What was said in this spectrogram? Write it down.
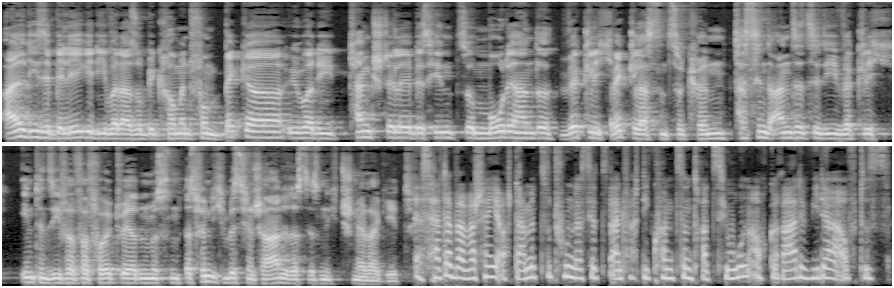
all diese Belege, die wir da so bekommen, vom Bäcker über die Tankstelle bis hin zum Modehandel wirklich weglassen zu können, das sind Ansätze, die wirklich intensiver verfolgt werden müssen. Das finde ich ein bisschen schade, dass das nicht schneller geht. Es hat aber wahrscheinlich auch damit zu tun, dass jetzt einfach die Konzentration auch gerade wieder auf das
